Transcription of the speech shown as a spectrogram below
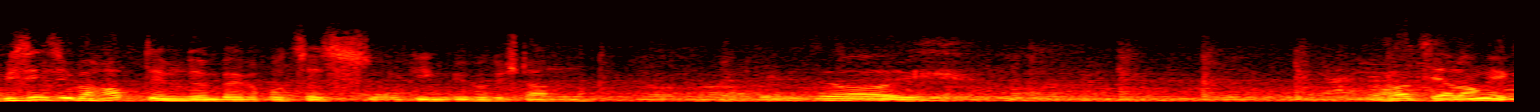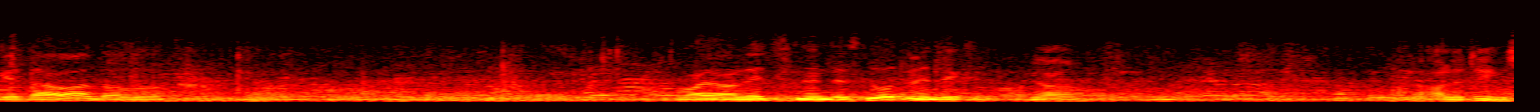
wie sind Sie überhaupt dem Nürnberger Prozess gegenübergestanden? Ja, ich. Hat sehr lange gedauert, aber war ja letzten Endes notwendig. Ja. Allerdings.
